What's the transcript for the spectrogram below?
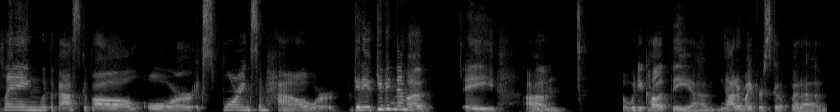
playing with a basketball or exploring somehow or getting giving them a a um, what do you call it? The um, not a microscope, but a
